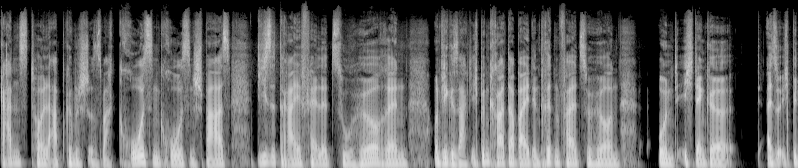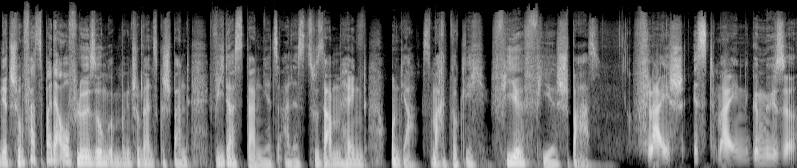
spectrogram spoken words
ganz toll abgemischt und es macht großen, großen Spaß, diese drei Fälle zu hören. Und wie gesagt, ich bin gerade dabei, den dritten Fall zu hören. Und ich denke, also ich bin jetzt schon fast bei der Auflösung und bin schon ganz gespannt, wie das dann jetzt alles zusammenhängt. Und ja, es macht wirklich viel, viel Spaß. Fleisch ist mein Gemüse.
